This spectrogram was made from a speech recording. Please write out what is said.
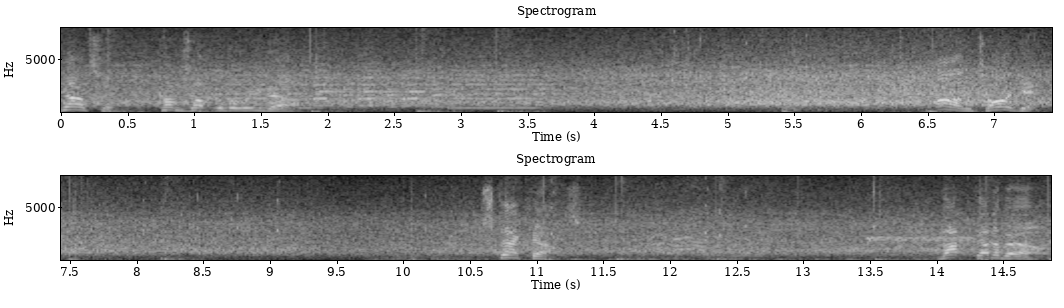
Johnson comes up with the rebound. On target. Stackhouse. Knocked out of bounds.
